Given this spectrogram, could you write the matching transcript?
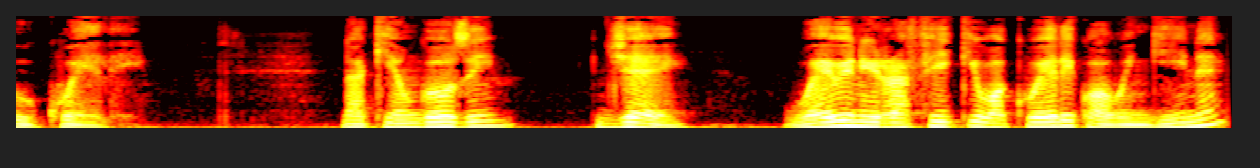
ukweli. Na kiongozi, je, wewe ni rafiki wa kweli kwa wengine?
